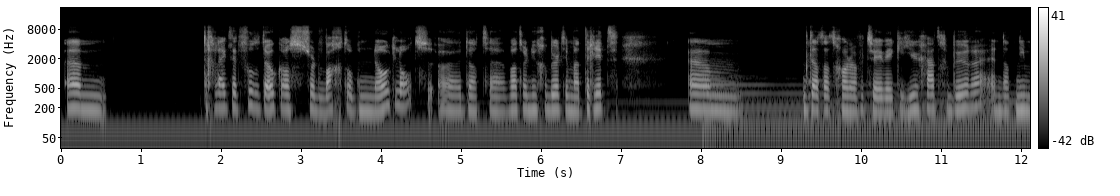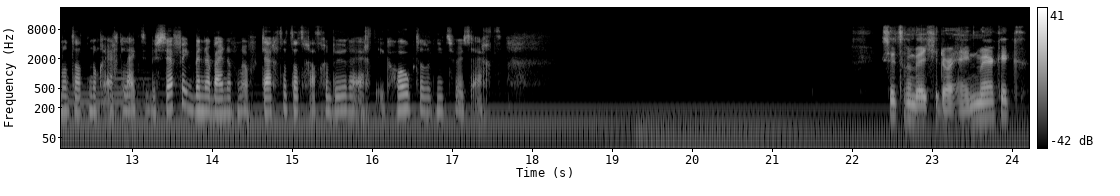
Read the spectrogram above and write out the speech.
Ehm, tegelijkertijd voelt het ook als een soort wachten op noodlot. eh, dat eh, wat er nu gebeurt in Madrid, ehm, dat dat gewoon over twee weken hier gaat gebeuren. En dat niemand dat nog echt lijkt te beseffen. Ik ben daar bijna van overtuigd dat dat gaat gebeuren. Echt, ik hoop dat het niet zo is, echt. Zit er een beetje doorheen, merk ik.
